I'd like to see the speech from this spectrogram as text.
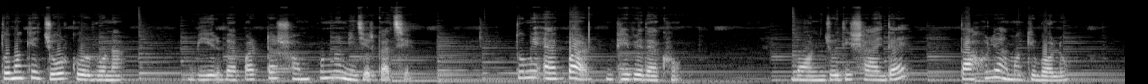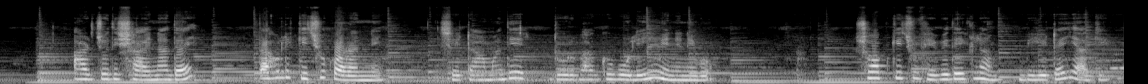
তোমাকে জোর করব না। বিয়ের ব্যাপারটা সম্পূর্ণ নিজের কাছে। তুমি একবার ভেবে দেখো। মন যদি সায় দেয়, তাহলে আমাকে বলো। আর যদি সায় না দেয়, তাহলে কিছু করার নেই। সেটা আমাদের দুর্ভাগ্য বলেই মেনে নেব। সব কিছু ভেবে দেখলাম বিয়েটাই আগে।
